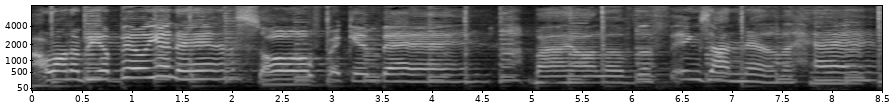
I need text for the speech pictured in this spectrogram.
I wanna be a billionaire so freaking bad. Buy all of the things I never had.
